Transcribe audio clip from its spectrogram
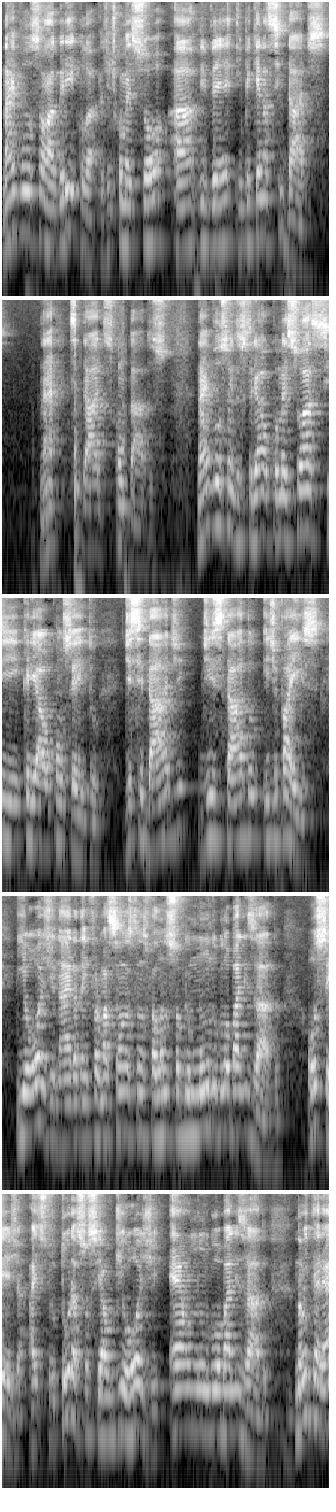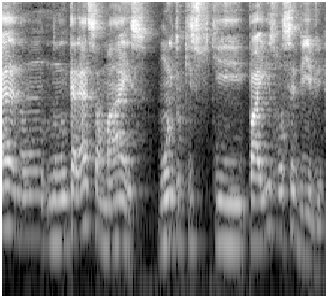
Na Revolução Agrícola, a gente começou a viver em pequenas cidades, né? cidades, condados. Na Revolução Industrial, começou a se criar o conceito de cidade, de estado e de país. E hoje, na era da informação, nós estamos falando sobre o um mundo globalizado. Ou seja, a estrutura social de hoje é um mundo globalizado. Não interessa, não, não interessa mais muito que, que país você vive,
